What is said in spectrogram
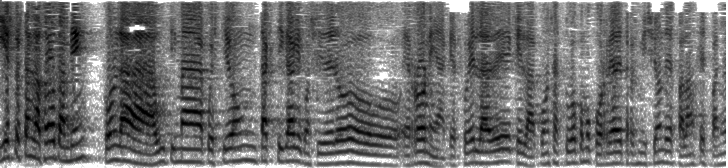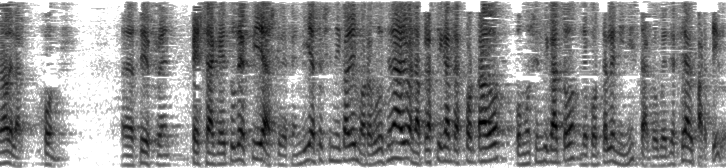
Y esto está enlazado también con la última cuestión táctica que considero errónea, que fue la de que la CONS actuó como correa de transmisión de falange española de las CONS. Es decir, pese a que tú decías que defendías el sindicalismo revolucionario, en la práctica te has portado como un sindicato de corte leninista, que obedece al partido,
